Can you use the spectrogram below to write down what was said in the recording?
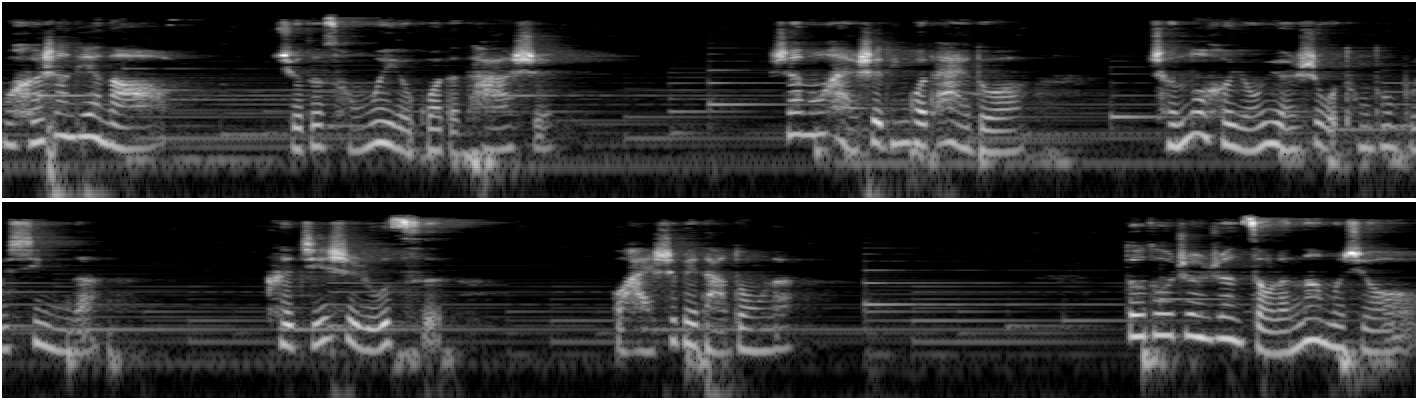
我合上电脑，觉得从未有过的踏实。山盟海誓听过太多，承诺和永远是我通通不信的。可即使如此，我还是被打动了。兜兜转转走了那么久，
